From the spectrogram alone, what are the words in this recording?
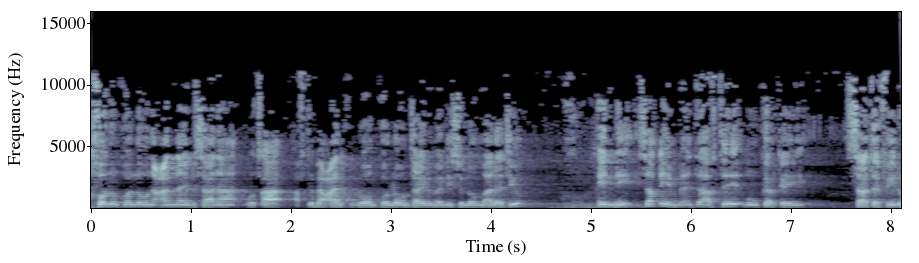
ክኸዱ ከለዉ ንዓናይ ምሳና ውፃእ ኣብቲ በዓል ክብልዎ ከለዉ እንታይ ኢሉ መሊሱሎም ማለት እዩ እኒ ሰቂም ምእንቲ ኣብቲ ሙንከር ከይሳተፍ ኢሉ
